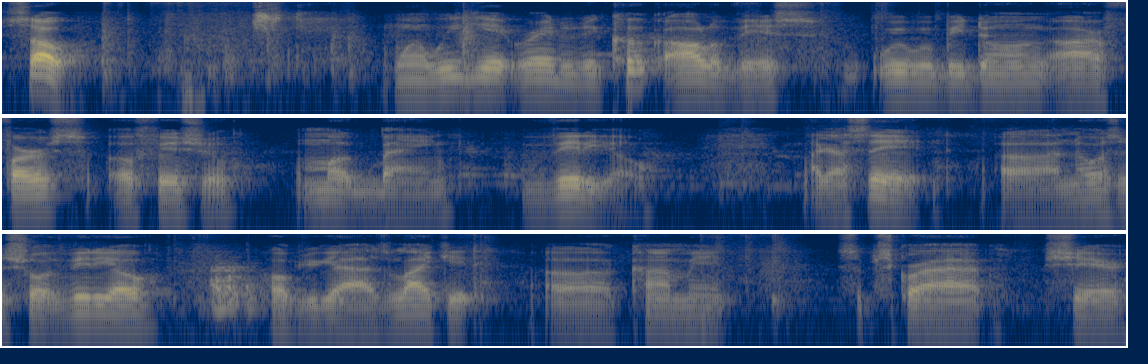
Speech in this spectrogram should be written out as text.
So, when we get ready to cook all of this, we will be doing our first official mukbang video. Like I said, uh, I know it's a short video. Hope you guys like it. Uh, comment, subscribe, share,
